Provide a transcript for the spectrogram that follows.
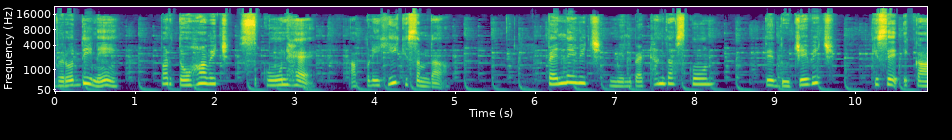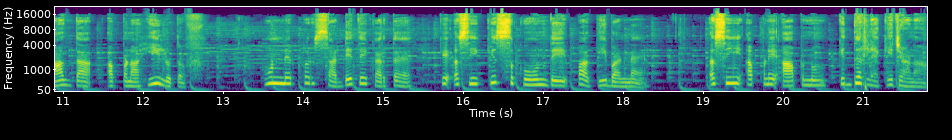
ਵਿਰੋਧੀ ਨੇ, ਪਰ ਦੋਹਾਂ ਵਿੱਚ ਸਕੂਨ ਹੈ ਆਪਣੀ ਹੀ ਕਿਸਮ ਦਾ। ਪਹਿਲੇ ਵਿੱਚ ਮਿਲ ਬੈਠਣ ਦਾ ਸਕੂਨ ਤੇ ਦੂਜੇ ਵਿੱਚ ਕਿਸੇ ਇਕਾਂਤ ਦਾ ਆਪਣਾ ਹੀ ਲੁਤਫ। ਹੁਣ ਨਿਰਭਰ ਸਾਡੇ ਤੇ ਕਰਦਾ ਹੈ ਕਿ ਅਸੀਂ ਕਿਸ ਸਕੂਨ ਦੇ ਭਾਗੀ ਬਣਨਾ ਹੈ। ਅਸੀਂ ਆਪਣੇ ਆਪ ਨੂੰ ਕਿੱਧਰ ਲੈ ਕੇ ਜਾਣਾ?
